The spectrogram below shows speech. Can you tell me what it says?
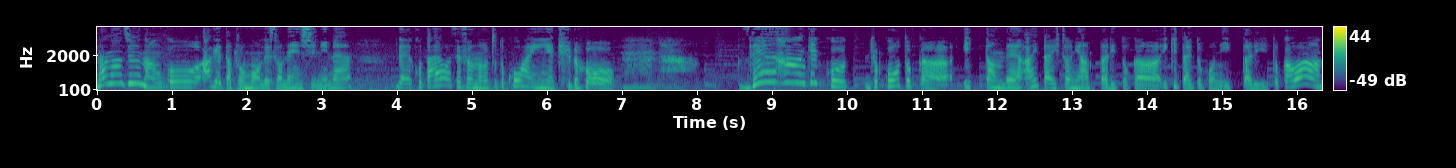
70何個あげたと思うんですよ、年始にね。で、答え合わせするのがちょっと怖いんやけど、前半結構旅行とか行ったんで、会いたい人に会ったりとか、行きたいとこに行ったりとかは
